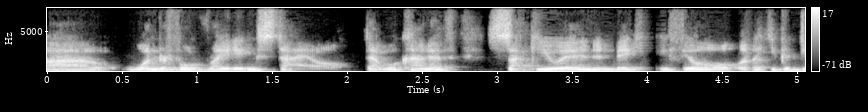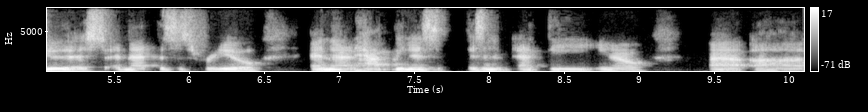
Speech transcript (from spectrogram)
uh, wonderful writing style that will kind of suck you in and make you feel like you could do this and that this is for you. And that happiness isn't at the, you know, uh, uh,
